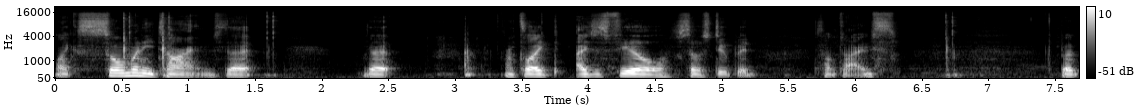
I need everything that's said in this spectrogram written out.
like so many times that that it's like I just feel so stupid sometimes. But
